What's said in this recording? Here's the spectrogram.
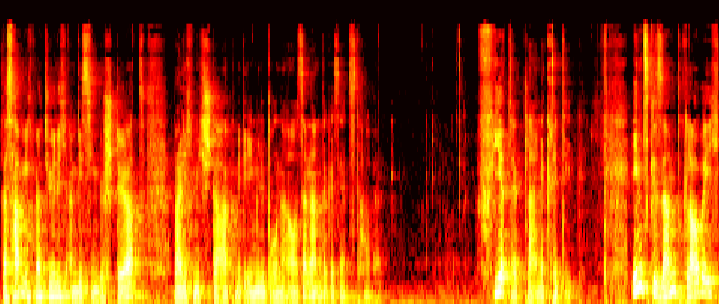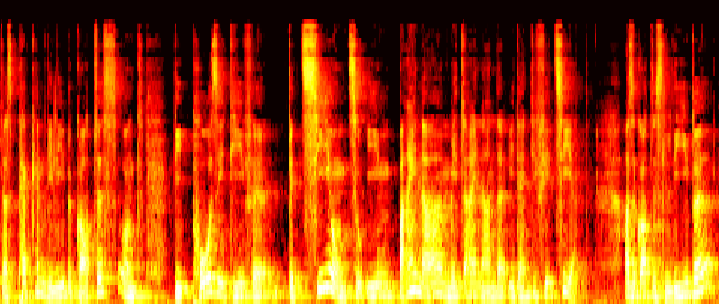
Das hat mich natürlich ein bisschen gestört, weil ich mich stark mit Emil Brunner auseinandergesetzt habe. Vierte kleine Kritik. Insgesamt glaube ich, dass Peckham die Liebe Gottes und die positive Beziehung zu ihm beinahe miteinander identifiziert. Also Gottes Liebe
